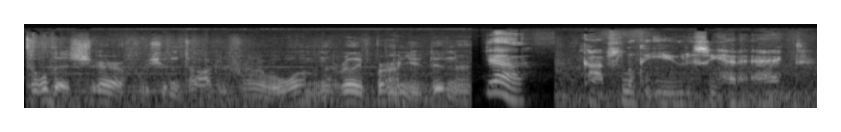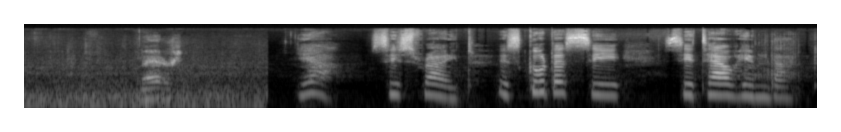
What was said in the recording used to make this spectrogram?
told that sheriff we shouldn't talk in front of a woman. That really burned you, didn't it? Yeah. Cops look at you to see how to act. Matters. Yeah, she's right. It's good that she she tell him that.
